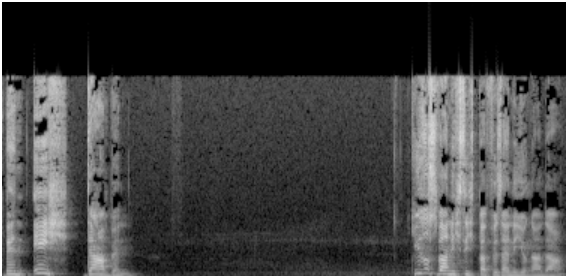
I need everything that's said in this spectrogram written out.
wenn ich da bin? Jesus war nicht sichtbar für seine Jünger da.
